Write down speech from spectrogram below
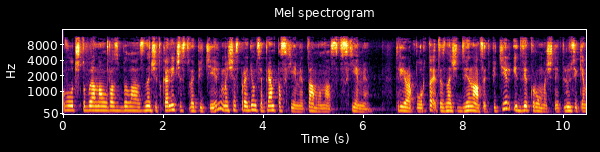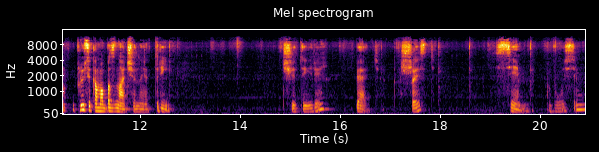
вот, чтобы она у вас была. Значит, количество петель. Мы сейчас пройдемся прям по схеме. Там у нас в схеме три раппорта. Это значит 12 петель и 2 кромочные, плюсиком, плюсиком обозначенные. 3, 4, 5, 6, 7, 8,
